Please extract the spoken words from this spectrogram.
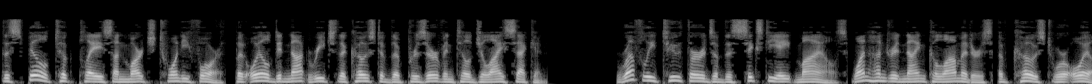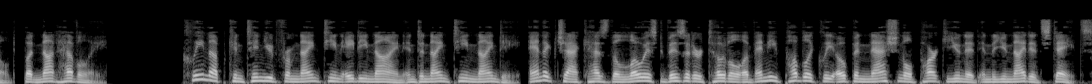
The spill took place on March 24, but oil did not reach the coast of the preserve until July 2. Roughly two-thirds of the 68 miles 109 kilometers of coast were oiled, but not heavily. Cleanup continued from 1989 into 1990. Aniakchak has the lowest visitor total of any publicly open national park unit in the United States.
